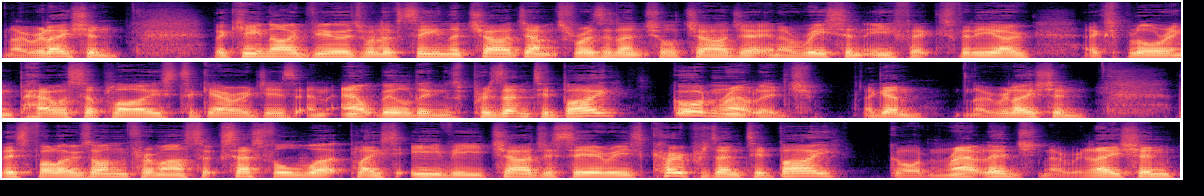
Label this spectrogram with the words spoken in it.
no relation. The keen eyed viewers will have seen the Charge Amps residential charger in a recent eFIXX video exploring power supplies to garages and outbuildings presented by Gordon Routledge. Again, no relation. This follows on from our successful Workplace EV Charger series co presented by Gordon Routledge, no relation,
